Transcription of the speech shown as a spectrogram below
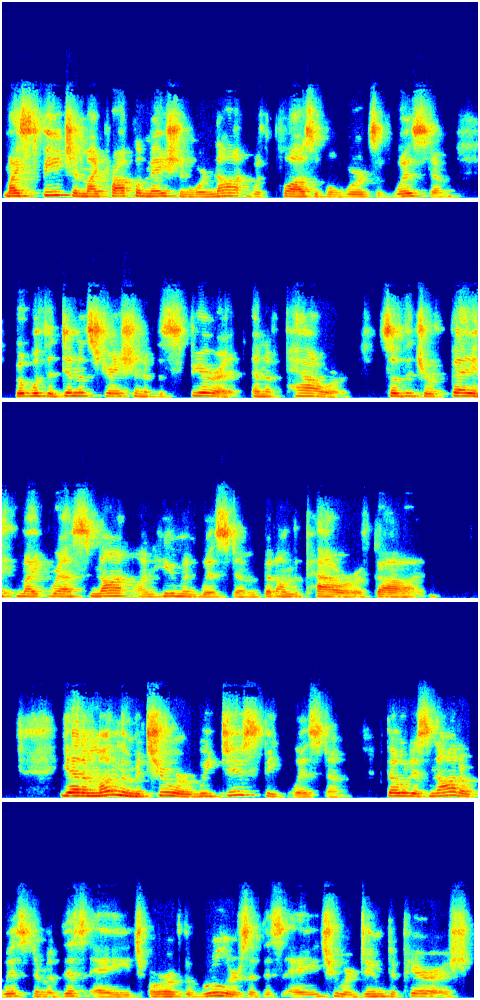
My speech and my proclamation were not with plausible words of wisdom, but with a demonstration of the Spirit and of power so that your faith might rest not on human wisdom, but on the power of God. Yet among the mature, we do speak wisdom, though it is not a wisdom of this age or of the rulers of this age who are doomed to perish,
